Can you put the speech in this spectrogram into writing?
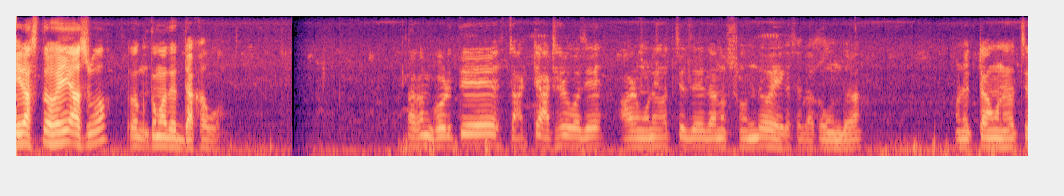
এই রাস্তা হয়ে আসব এবং তোমাদের দেখাবো। এখন ঘড়িতে চারটে আঠেরো বাজে, আর মনে হচ্ছে যে যেন সন্ধে হয়ে গেছে, দেখো বন্ধুরা। অনেকটা মনে হচ্ছে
